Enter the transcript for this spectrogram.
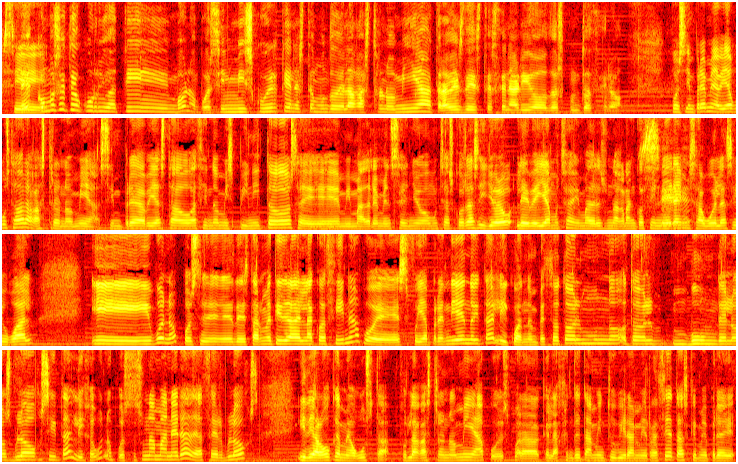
Sí. Eh, ¿Cómo se te ocurrió a ti, bueno, pues inmiscuirte en este mundo de la gastronomía a través de este escenario 2.0? Pues siempre me había gustado la gastronomía, siempre había estado haciendo mis pinitos, eh, mi madre me enseñó muchas cosas y yo le veía mucho, a mi madre es una gran cocinera y mis abuelas igual. Y bueno, pues eh, de estar metida en la cocina, pues fui aprendiendo y tal. Y cuando empezó todo el mundo, todo el boom de los blogs y tal, dije, bueno, pues es una manera de hacer blogs y de algo que me gusta. Pues la gastronomía, pues para que la gente también tuviera mis recetas, que me, pre-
